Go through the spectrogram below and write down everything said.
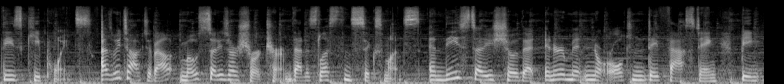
these key points. As we talked about, most studies are short term, that is less than six months. And these studies show that intermittent or alternate day fasting being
